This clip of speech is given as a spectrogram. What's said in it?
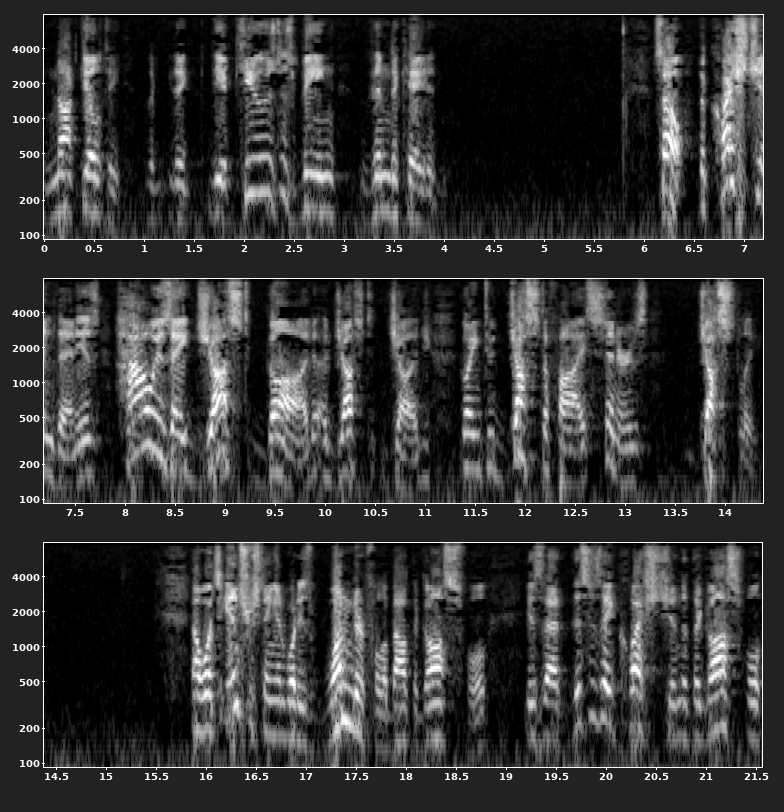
not guilty. The, the, the accused is being vindicated. So, the question then is, how is a just God, a just judge, going to justify sinners justly? Now, what's interesting and what is wonderful about the gospel is that this is a question that the gospel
